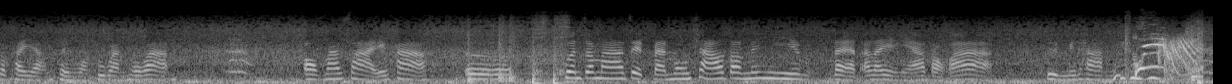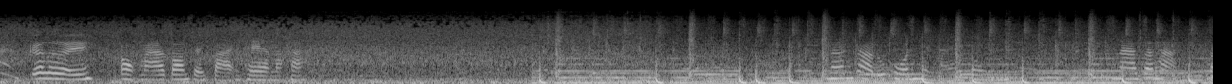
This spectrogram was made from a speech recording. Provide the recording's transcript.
จะพยายามใส่หมวกทุกวันเพราะว่า ออกมาสายค่ะ เออควรจะมาเจ็ดแปดโมงเช้าตอนไม่มีแดดอะไรอย่างเงี้ยแต่ว่า ตื่นไม่ทัน ก็เลยออกมาตอนสายๆแทนนะคะนั่นค่ะทุกคนเห็นไหมตรงหน้าสถานีต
